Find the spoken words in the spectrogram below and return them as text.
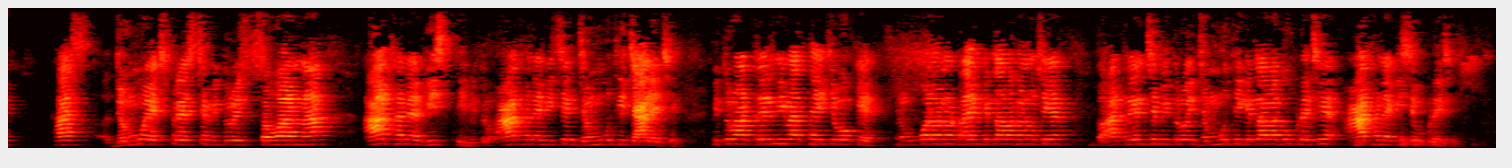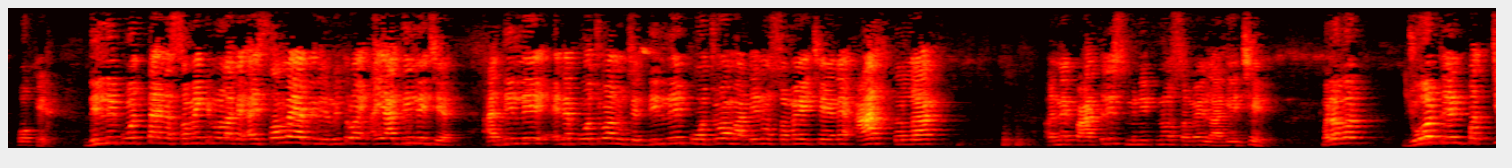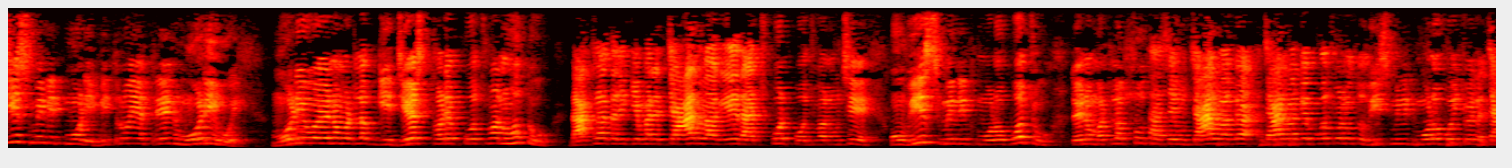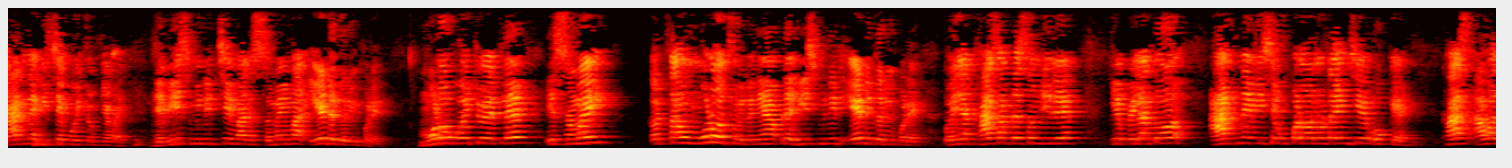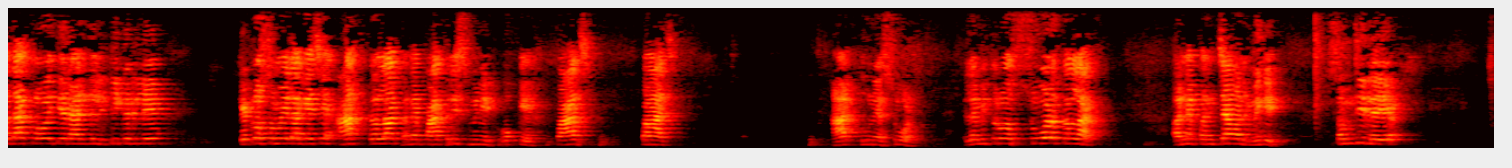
ખાસ જમ્મુ એક્સપ્રેસ છે મિત્રો સવારના આઠ અને વીસથી. મિત્રો, આઠ અને વીસે જમ્મુ થી ચાલે છે. મિત્રો, આ ટ્રેનની વાત થાય છે, ઓકે. ઉપડવાનો ટાઈમ કેટલા વાગ્યાનો છે? તો આ ટ્રેન છે મિત્રો જમ્મુ થી કેટલા વાગે ઉપડે છે? આઠ અને વીસે ઉપડે છે. ઓકે. દિલ્હી પહોંચતા એને સમય કેટલો લાગે? અહીં સમય આપી દીધો. મિત્રો, અહીં આ દિલ્હી છે. આ દિલ્હી એને પહોંચવાનું છે. દિલ્હી પહોંચવા માટેનો સમય છે એને આઠ કલાક અને પાંત્રીસ મિનિટનો સમય લાગે છે. બરાબર? જો ટ્રેન 25 મિનિટ મોડી, મિત્રો એ ટ્રેન મોડી હોય મોડી હોય એનો મતલબ કે જે સ્થળે પહોંચવાનું હતું, દાખલા તરીકે મારે ચાર વાગે રાજકોટ પહોંચવાનું છે, હું વીસ મિનિટ મોડો પહોંચું, તો એનો મતલબ શું થશે? હું ચાર વાગ્યા, ચાર વાગે પહોંચવાનું તો વીસ મિનિટ મોડો પહોંચ્યો એટલે ચાર ને 20 પહોંચ્યો કહેવાય. જે વીસ મિનિટ છે, મારે સમયમાં એડ કરવી પડે. મોડો પહોંચ્યો એટલે એ સમય કરતા હું મોડો છું એટલે ત્યાં આપણે વીસ મિનિટ એડ કરવી પડે. તો અહીંયા ખાસ આપણે સમજી લઈએ કે પેલા તો આઠ ને વીસે ઉપડવાનો ટાઈમ છે, ઓકે. ખાસ આવા દાખલા હોય ત્યારે આજે લીટી કરી લે. કેટલો સમય લાગે છે? આઠ કલાક અને પાંત્રીસ મિનિટ. ઓકે, પાંચ પાંચ, આઠ દુ ને સોળ. એટલે મિત્રો, સોળ કલાક અને પંચાવન મિનિટ. સમજી લઈએ.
